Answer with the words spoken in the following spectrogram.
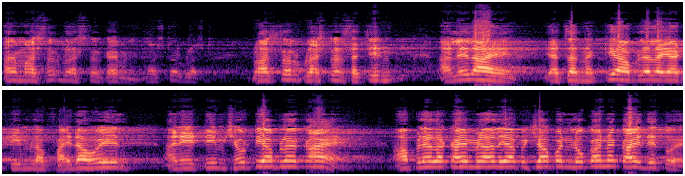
काय मास्टर ब्लास्टर काय म्हणे? Master blaster. Blaster blaster Sachin आलेला आहे. याचा नक्की आपल्याला या टीमला फायदा होईल. आणि टीम शेवटी आपलं काय? आपल्याला काय मिळालं यापेक्षा आपण लोकांना काय देतोय?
